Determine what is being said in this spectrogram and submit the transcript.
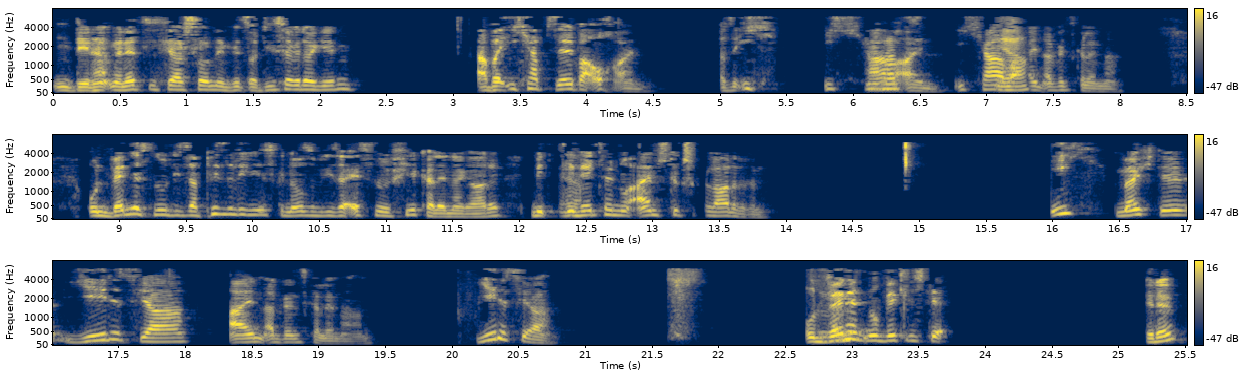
Den hatten wir letztes Jahr schon, den wird's auch dieses Jahr wieder geben. Aber ich habe selber auch einen. Also ich, ich Du habe hast- einen. Ich habe Ja. einen Adventskalender. Und wenn es nur dieser pisselige ist, genauso wie dieser S04-Kalender gerade, mit Ja. eventuell nur einem Stück Schokolade drin. Ich möchte jedes Jahr einen Adventskalender haben. Jedes Jahr. Und So wenn es nur wirklich der... Bitte?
